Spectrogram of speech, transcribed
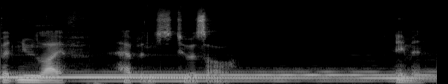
but new life happens to us all. Amen.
